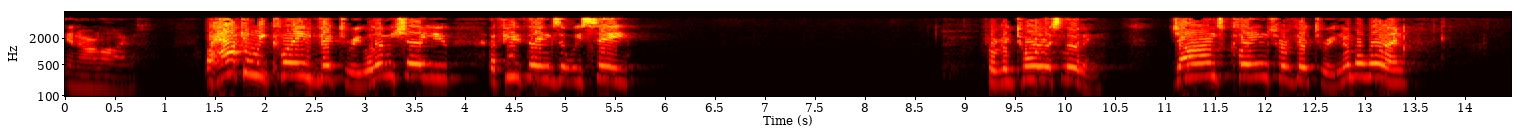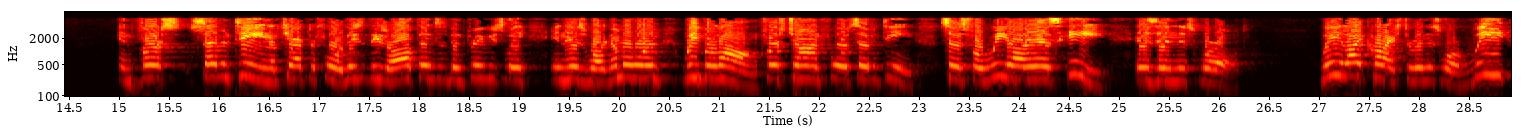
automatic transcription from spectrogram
in our lives. Well, how can we claim victory? Well, let me show you a few things that we see for victorious living. John's claims for victory. Number one, in verse 17 of chapter 4. These, these are all things that have been previously in his work. Number one, we belong. 1 John 4:17 says, For we are as he is in this world. We, like Christ, are in this world. We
